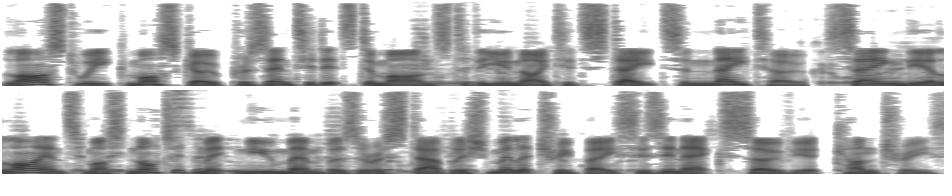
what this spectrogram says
Last week Moscow presented its demands to the United States and NATO, saying the alliance must not admit new members or establish military bases in ex-Soviet countries.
